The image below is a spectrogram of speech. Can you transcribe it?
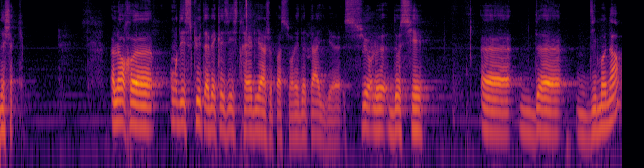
échec. Alors, euh, on discute avec les Israéliens, je passe sur les détails, euh, sur le dossier euh, de d'Imona.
